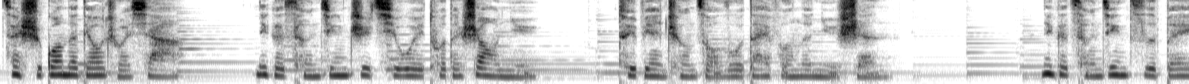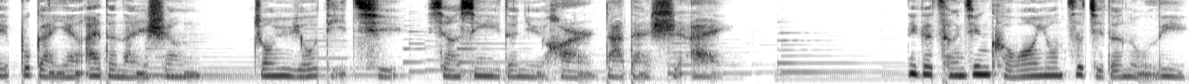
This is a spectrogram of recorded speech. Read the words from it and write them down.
在时光的雕琢下，那个曾经稚气未脱的少女，蜕变成走路带风的女神；那个曾经自卑不敢言爱的男生，终于有底气向心仪的女孩大胆示爱。那个曾经渴望用自己的努力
